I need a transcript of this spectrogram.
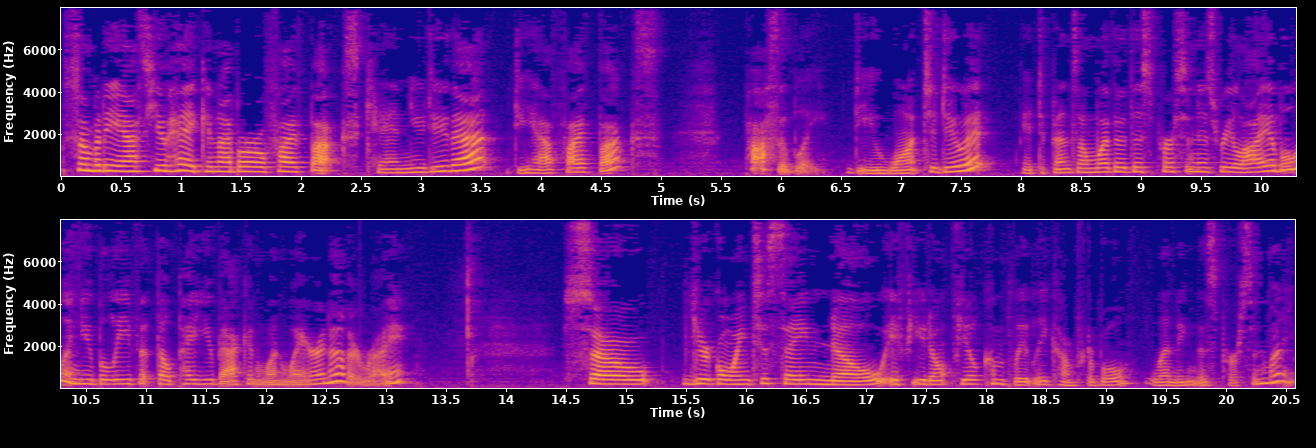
somebody asks you, hey, can I borrow five bucks? Can you do that? Do you have five bucks? Possibly. Do you want to do it? It depends on whether this person is reliable and you believe that they'll pay you back in one way or another, right? So you're going to say no if you don't feel completely comfortable lending this person money.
